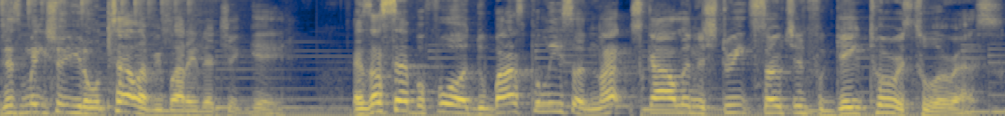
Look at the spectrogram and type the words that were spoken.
just make sure you don't tell everybody that you're gay. As I said before, Dubai's police are not scouring the streets searching for gay tourists to arrest.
